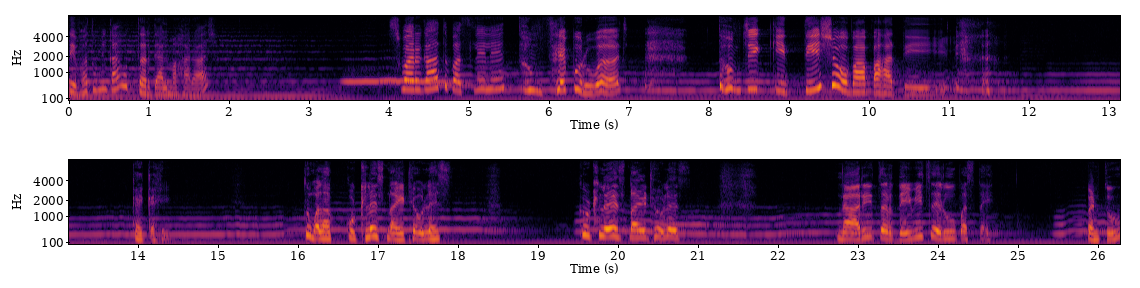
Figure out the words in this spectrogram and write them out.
तेव्हा तुम्ही काय उत्तर द्याल महाराज? स्वर्गात बसलेले तुमचे पूर्वज तुमची किती शोभा पाहतील? काही काही. तू मला कुठलेच नाही ठेवलेस. कुठलेच नाही ठेवलेस. नारी तर देवीचे रूप असते. पण तू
